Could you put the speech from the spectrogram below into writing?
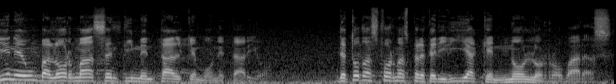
Tiene un valor más sentimental que monetario. De todas formas, preferiría que no lo robaras.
